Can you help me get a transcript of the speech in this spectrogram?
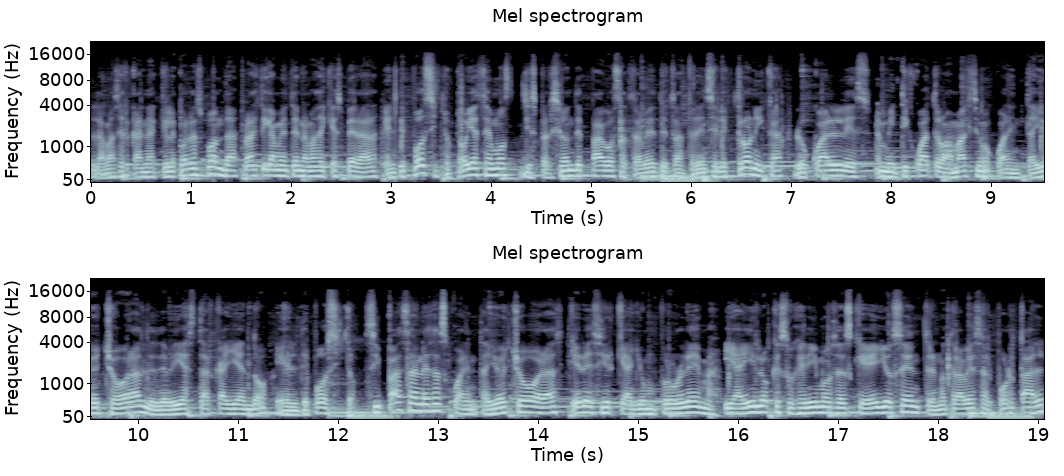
la más cercana que le corresponda, prácticamente nada más hay que esperar el depósito. Hoy hacemos dispersión de pagos a través de transferencia electrónica, lo cual es 24 a máximo 48 horas les debería estar cayendo el depósito. Si pasan esas 48 horas, quiere decir que hay un problema. Y ahí lo que sugerimos es que ellos entren otra vez al portal,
